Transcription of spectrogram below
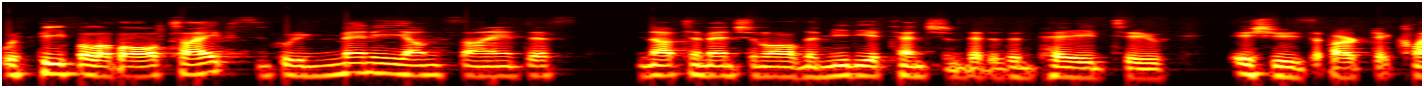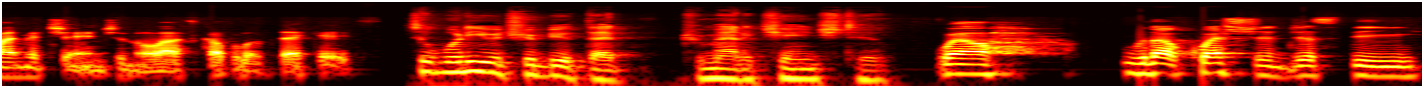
with people of all types, including many young scientists, not to mention all the media attention that has been paid to issues of Arctic climate change in the last couple of decades. So, what do you attribute that dramatic change to? Well, without question, just the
